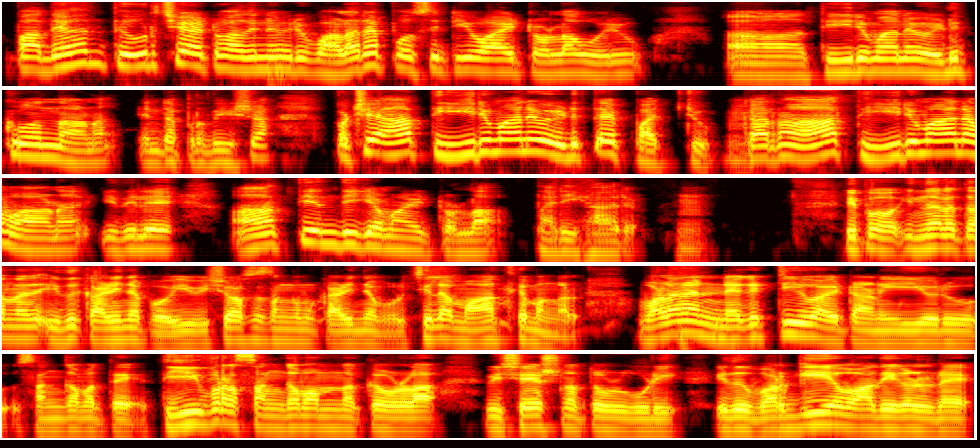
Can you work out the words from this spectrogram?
അപ്പൊ അദ്ദേഹം തീർച്ചയായിട്ടും അതിനൊരു വളരെ പോസിറ്റീവായിട്ടുള്ള ഒരു തീരുമാനം എടുക്കുമെന്നാണ് എന്റെ പ്രതീക്ഷ. പക്ഷേ ആ തീരുമാനം എടുത്തേ പറ്റൂ കാരണം ആ തീരുമാനമാണ് ഇതിലെ ആത്യന്തികമായിട്ടുള്ള പരിഹാരം. ഇപ്പോൾ ഇന്നലെ തന്നെ ഇത് കഴിഞ്ഞപ്പോൾ ഈ വിശ്വാസ സംഗമം കഴിഞ്ഞപ്പോൾ ചില മാധ്യമങ്ങൾ വളരെ നെഗറ്റീവായിട്ടാണ് ഈ ഒരു സംഗമത്തെ തീവ്ര സംഗമം എന്നൊക്കെ ഉള്ള വിശേഷണത്തോടു കൂടി ഇത് വർഗീയവാദികളുടെ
